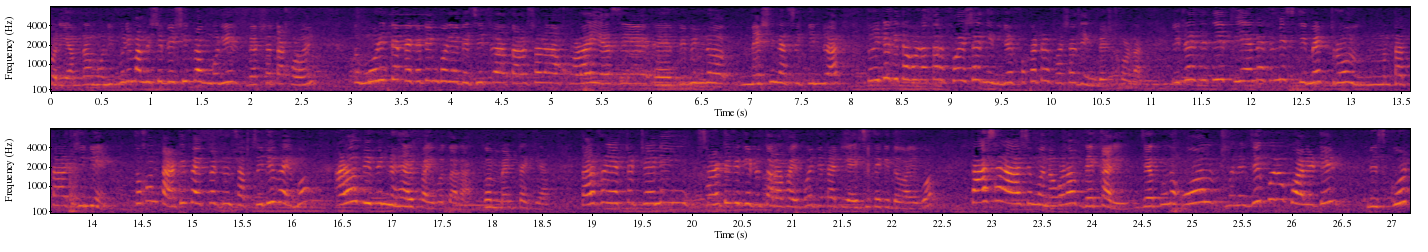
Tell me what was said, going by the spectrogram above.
করি, আমরা মণিপুরি মানুষের বেশিরভাগ মুড়ির ব্যবসাটা করেন তো মুড়িটা প্যাকেটিং করে বেশিটা তাছাড়া কড়াই আছে বিভিন্ন মেশিন আছে কিনরা। তো এটা কি তখন তার পয়সা দিন যে পকেটের পয়সা দিয়ে ইনভেস্ট করলা? এটা যদি পিএনএফএমই স্কিমের থ্রু তারা কিনে তখন থার্টি ফাইভ পার্সেন্ট সাবসিডি পাইব, আরও বিভিন্ন হেল্প পাইব তারা গভর্নমেন্ট থেকে তারপরে একটা ট্রেনিং সার্টিফিকেটও তারা পাইব, যেটা ডিআইসি থেকে দেওয়া হইব। তাছাড়া আছে মনে করো বেকারি, যে কোনো অল মানে যে কোনো কোয়ালিটির বিস্কুট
